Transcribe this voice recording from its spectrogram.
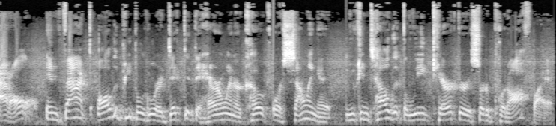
at all. In fact, all the people who are addicted to heroin or coke or selling it, you can tell that the lead character is sort of put off by it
